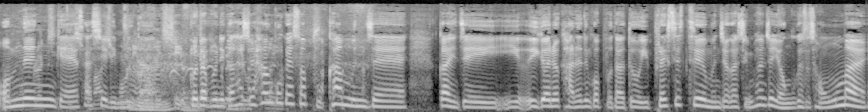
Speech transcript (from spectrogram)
없는 게 사실입니다. 그러다 보니까 사실 한국에서 북한 문제가 이제 이 의견을 가르는 것보다도 이 브렉시트 문제가 지금 현재 영국에서 정말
